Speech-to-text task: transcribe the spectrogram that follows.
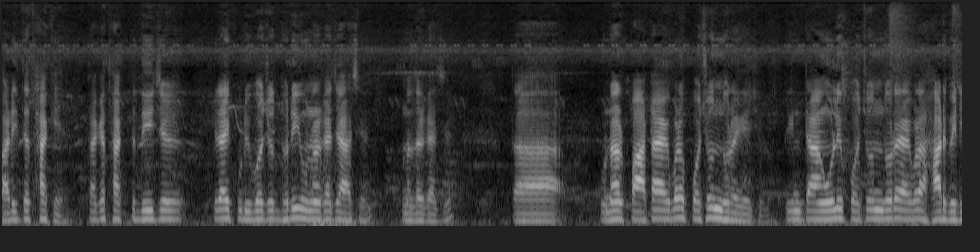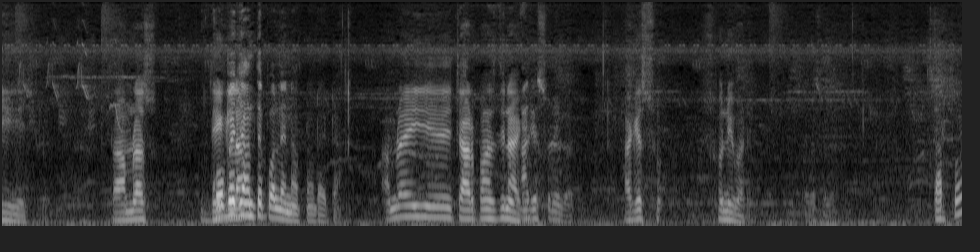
বাড়িতে থাকে। তাকে থাকতে দিয়েছে প্রায় কুড়ি বছর ধরেই ওনার কাছে আছে ওনাদের কাছে। তা ওনার পাটা একবারে পচন ধরে গেছিল। তিনটা আঙুলি পচন ধরে একবার হাড় বেরিয়ে গেছিল। তা আমরা কবে জানতে পারলেন আপনারা এটা? আমরা এই চার পাঁচ দিন আগে। আগে শনিবার। আগে শ- শনিবারে। তারপর?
